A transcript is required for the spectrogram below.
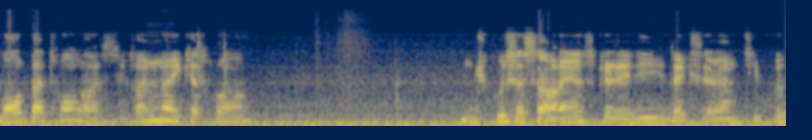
Bon, le patron, on va rester quand même dans les 80. Du coup, ça sert à rien ce que j'ai dit d'accélérer un petit peu.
